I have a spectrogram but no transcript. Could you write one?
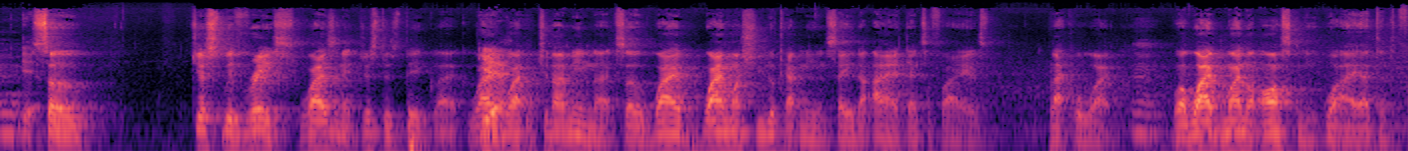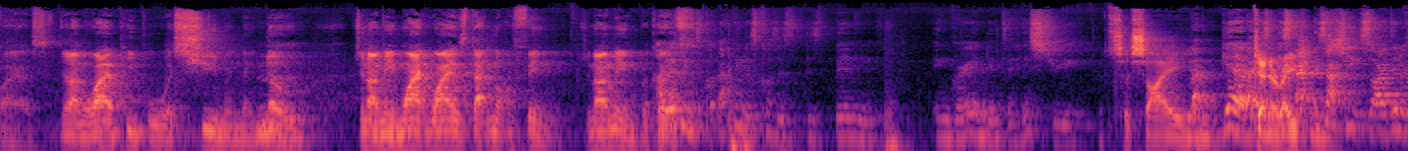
Mm-hmm. Yeah. So, just with race, why isn't it just as big? Like, why? Yeah. Why? Do you know what I mean? Like, so why? Why must you look at me and say that I identify as black or white? Mm. Well, why? Why not ask me what I identify as? Do you know what I mean? Why are people assuming they know? Mm. Do you know what I mean? Why? Why is that not a thing? Do you know what I mean? Because I don't Because think it's. I think it's because it's, it's been ingrained into history. Society Like yeah, like it's- generations. It's, it's actually. So I did a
